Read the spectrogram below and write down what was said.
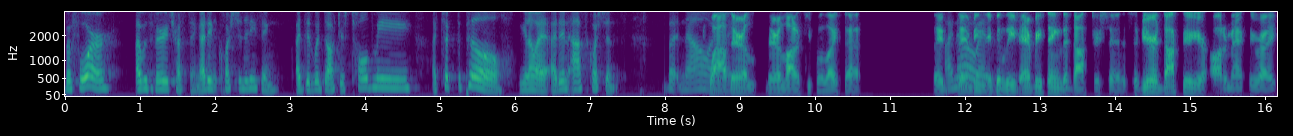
before I was very trusting. I didn't question anything. I did what doctors told me. I took the pill. You know, I, I didn't ask questions. But now, wow, like, there are there are a lot of people like that. They, know, they, I mean, they believe everything the doctor says. If you're a doctor, you're automatically right.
